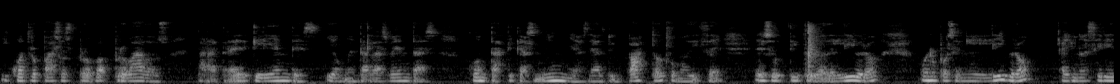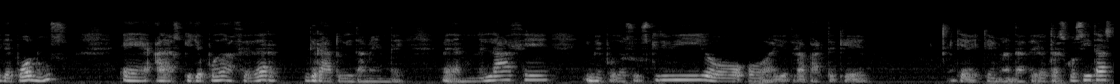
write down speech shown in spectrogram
y cuatro pasos probados para atraer clientes y aumentar las ventas con tácticas ninjas de alto impacto, como dice el subtítulo del libro, bueno, pues en el libro hay una serie de bonus eh, a los que yo puedo acceder gratuitamente. Me dan un enlace y me puedo suscribir o, hay otra parte que, que, que, manda a hacer otras cositas,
